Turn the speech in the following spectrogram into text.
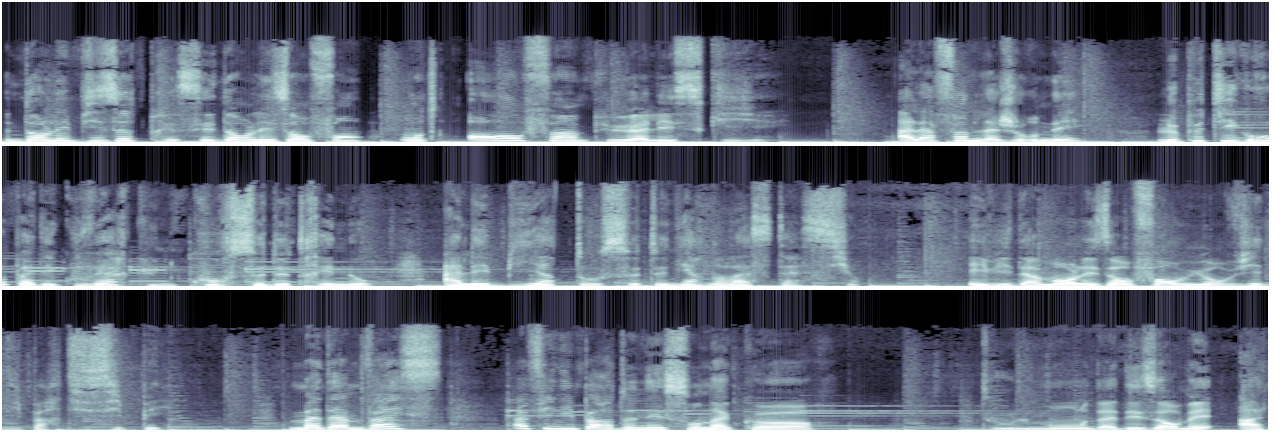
Dans l'épisode précédent, les enfants ont enfin pu aller skier. À la fin de la journée, le petit groupe a découvert qu'une course de traîneau allait bientôt se tenir dans la station. Évidemment, les enfants ont eu envie d'y participer. Madame Weiss a fini par donner son accord. Tout le monde a désormais hâte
